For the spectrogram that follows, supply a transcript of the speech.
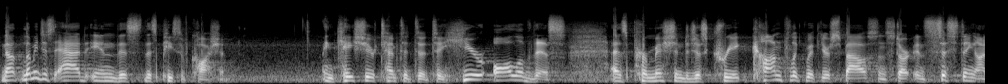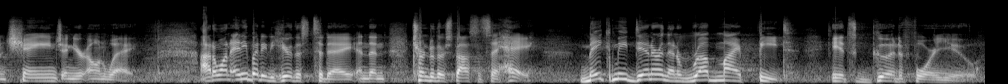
Now, let me just add in this, this piece of caution in case you're tempted to, to hear all of this as permission to just create conflict with your spouse and start insisting on change in your own way. I don't want anybody to hear this today and then turn to their spouse and say, hey, make me dinner and then rub my feet. It's good for you.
